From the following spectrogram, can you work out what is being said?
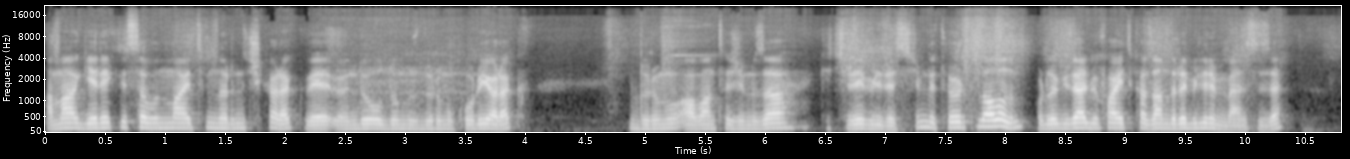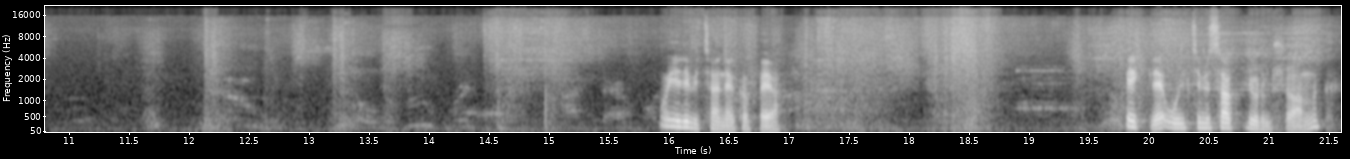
Ama gerekli savunma itemlarını çıkarak ve önde olduğumuz durumu koruyarak durumu avantajımıza geçirebiliriz. Şimdi Turtle'ı alalım. Burada güzel bir fight kazandırabilirim ben size. O yedi bir tane kafaya. Bekle. Ultimi saklıyorum şu anlık.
